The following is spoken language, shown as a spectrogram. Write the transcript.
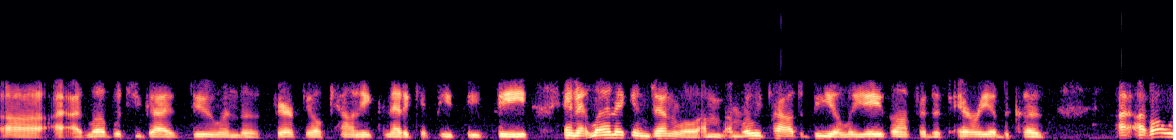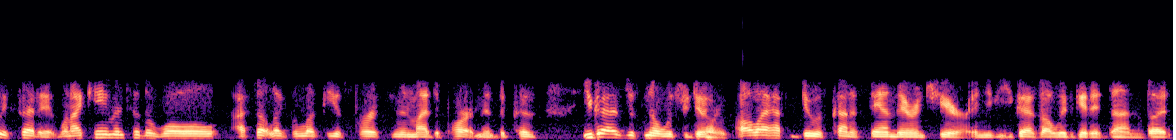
Uh, I, I love what you guys do in the Fairfield County, Connecticut PCC, and Atlantic in general. I'm, I'm really proud to be a liaison for this area because I, I've always said it. When I came into the role, I felt like the luckiest person in my department because you guys just know what you're doing. All I have to do is kind of stand there and cheer, and you, you guys always get it done. But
